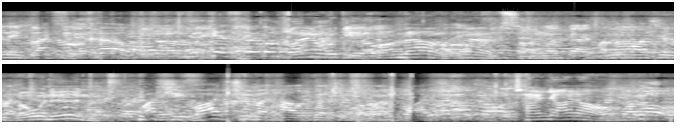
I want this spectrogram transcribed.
Don't pick up any black cow. Playing with you. Calm down. Man, son. I'm not watching my. Going in. Watch you, watch you, my house. Watch. Chang Yang Yang. Oh,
